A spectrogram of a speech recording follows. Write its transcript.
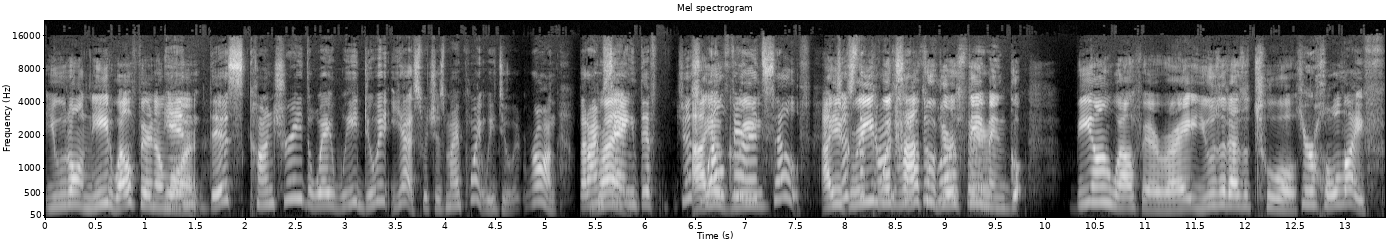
you don't need welfare no more. in this country, the way we do it, yes, which is my point, we do it wrong. But I'm Right. saying the, just I welfare agree. itself. I agreed with half of, your statement. Go, be on welfare, right? Use it as a tool. Your whole life.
